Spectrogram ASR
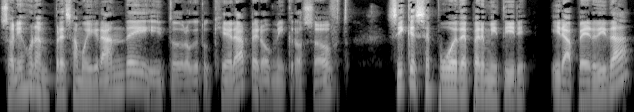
Sony es una empresa muy grande y todo lo que tú quieras, pero Microsoft sí que se puede permitir ir a pérdida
